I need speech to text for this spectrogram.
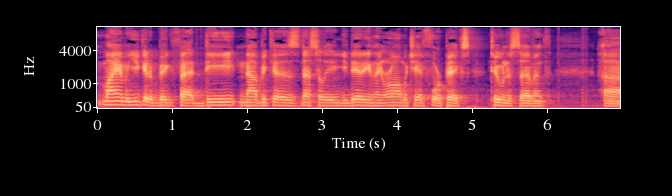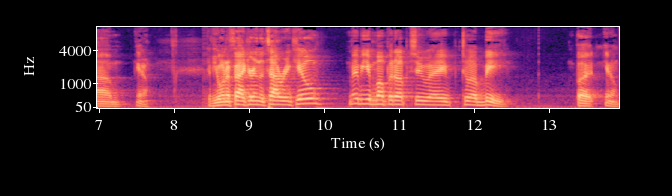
Miami, you get a big fat D, not because necessarily you did anything wrong, but you had four picks, two in the seventh. Um, you know, if you want to factor in the Tyreek Hill, maybe you bump it up to a to a B. But you know,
